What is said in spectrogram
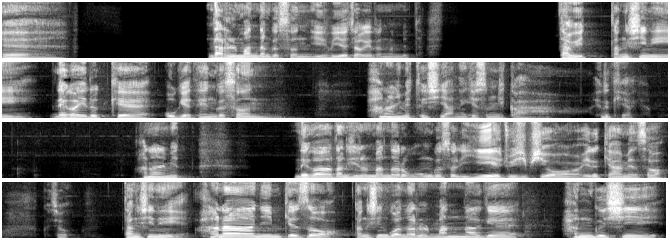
예. 나를 만난 것은 이 여자가 이런 겁니다. 다윗, 당신이 내가 이렇게 오게 된 것은 하나님의 뜻이 아니겠습니까? 이렇게 이야기합니다. 하나님의 내가 당신을 만나라고 온 것을 이해해 주십시오. 이렇게 하면서 그죠? 당신이 하나님께서 당신과 나를 만나게 한 것이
